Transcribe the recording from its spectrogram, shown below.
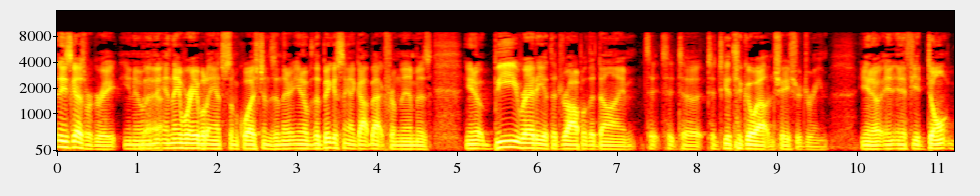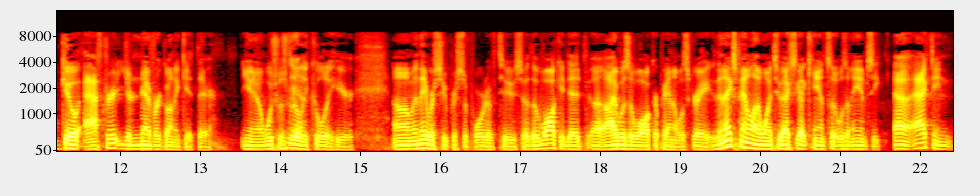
these guys were great, you know, and, and they were able to answer some questions. And they're, you know, the biggest thing I got back from them is, you know, be ready at the drop of the dime to to to to get to go out and chase your dream, you know. And, and if you don't go after it, you're never going to get there, you know, which was really cool to hear. Um, and they were super supportive too. So the Walking Dead, uh, I was a Walker panel was great. The next panel I went to actually got canceled. It was an AMC uh, acting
